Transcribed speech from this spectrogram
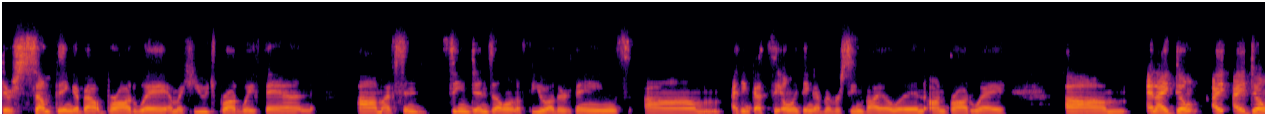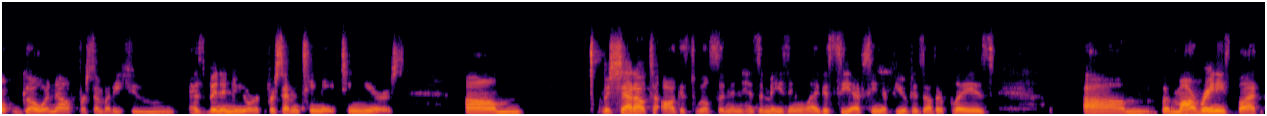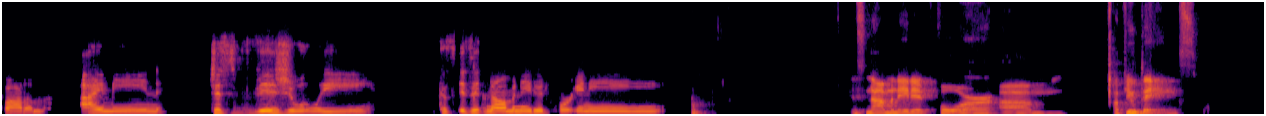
there's something about Broadway. I'm a huge Broadway fan. Um, I've seen seen Denzel in a few other things. Um, I think that's the only thing I've ever seen Viola in on Broadway. Um, and I don't I, I don't go enough for somebody who has been in New York for 17, 18 years. Um, but shout out to August Wilson and his amazing legacy. I've seen a few of his other plays. Um, but Ma Rainey's Black Bottom, I mean, just visually because is it nominated for any? It's nominated for um, a few things.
